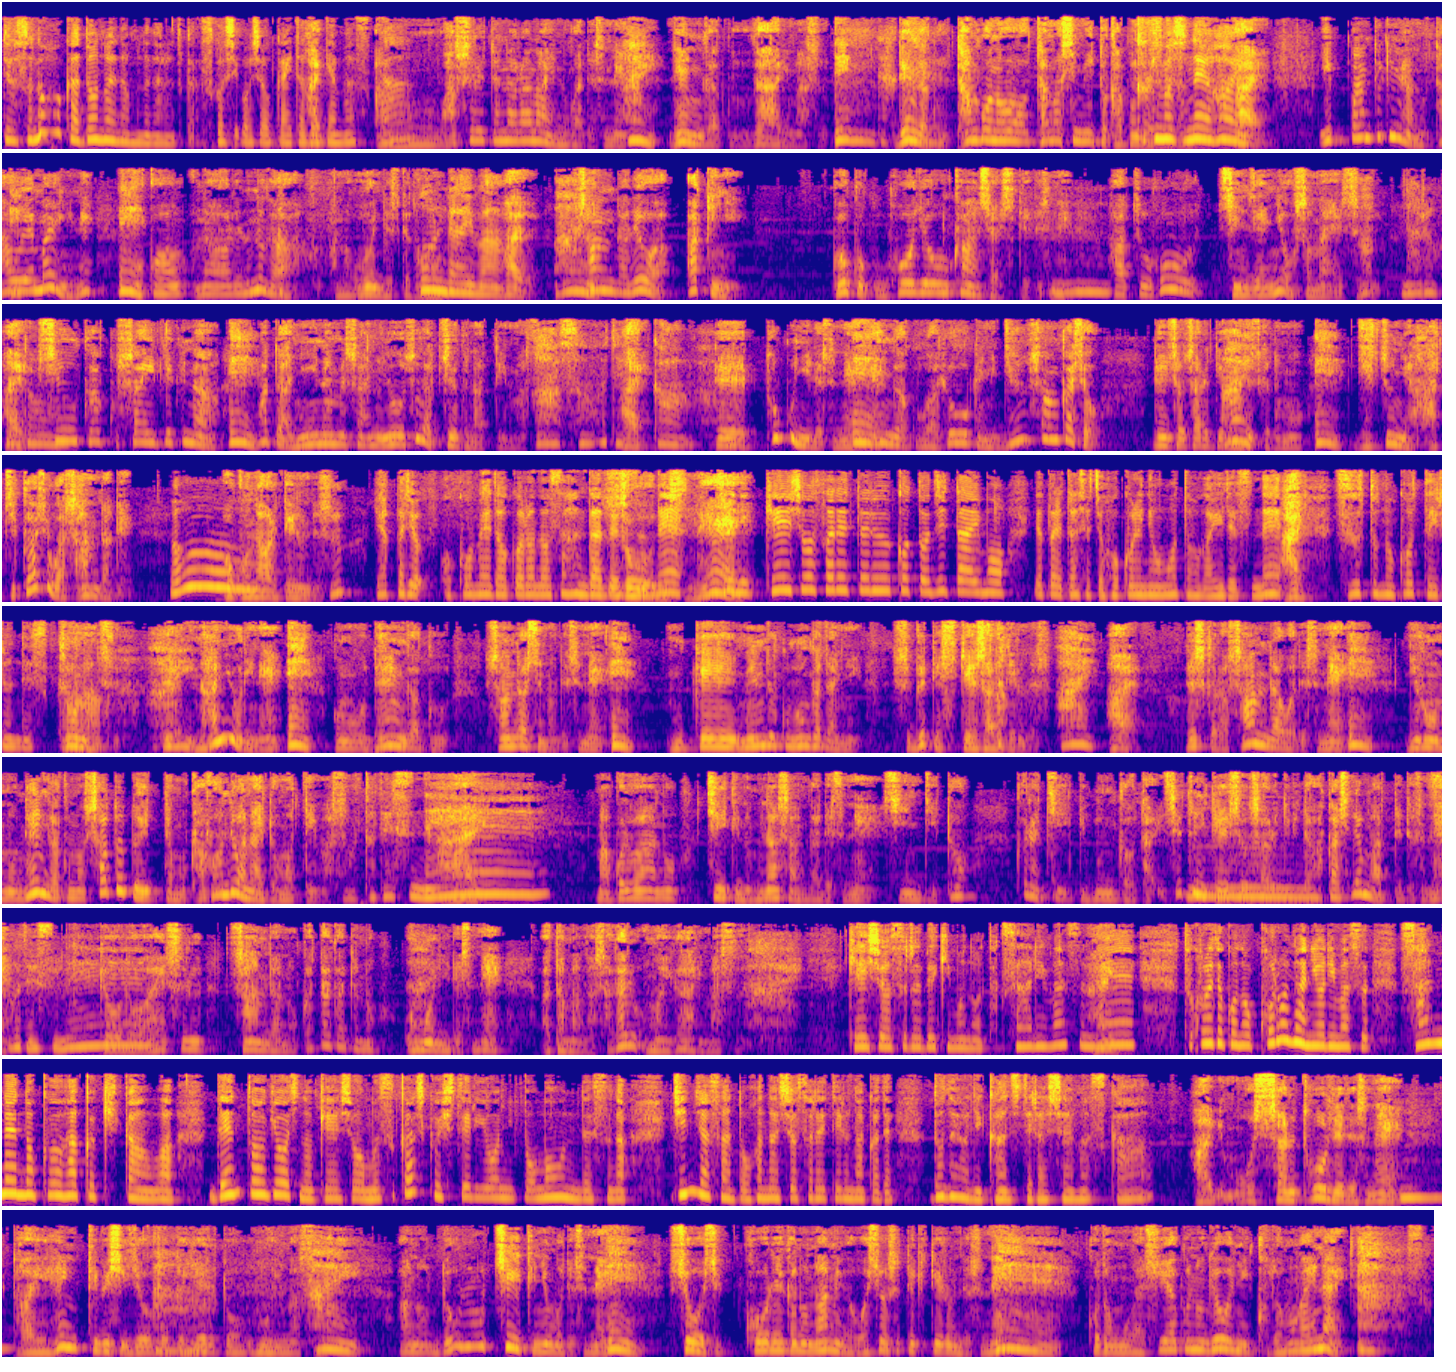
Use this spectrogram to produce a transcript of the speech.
ではその他どのようなものがあるのか少しご紹介いただけますか、はい、あの忘れてならないのがですね、はい、田楽があります。田楽。田楽田んぼの楽しみと書くんですけど書きますねはい、はい一般的にあの田植え前にね、行われるのがあの多いんですけども、本来は、はい、はい、三田では秋に五穀豊穣を感謝してですね、うん、初穂を神前にお供えする。なるほど、はい、収穫祭的な、ええ、また新滑祭の要素が強くなっています。あそうですか、はい、で特にですね、田楽は兵庫県に13箇所伝承されているんですけども、はい、実に8箇所が三田で行われているんです。やっぱりお米どころの三田ですね。そうですね。それに継承されていること自体も、やっぱり私たちは誇りに思った方がいいですね。はい。ずっと残っているんですか？そうなんです。はい、何よりね、ええ、この田楽三田市のですね、ええ、無形民族文化財に全て指定されているんです。はい。はい。ですから三田はですね、ええ、日本の田楽の里と言っても過言ではないと思っています。本当ですね。はい。まあ、これはあの地域の皆さんがですね神事とから地域文化を大切に継承されてきた証でもあってですねそうですね。郷土を愛する三田の方々の思いにですね、はい、頭が下がる思いがあります。継承するべきものたくさんありますね、はい、ところでこのコロナによります3年の空白期間は伝統行事の継承を難しくしているようにと思うんですが神社さんとお話をされている中でどのように感じていらっしゃいますか？はい、もうおっしゃる通りでですね、うん、大変厳しい状況と言えると思います。はい、あのどの地域にもですね、ええ、少子高齢化の波が押し寄せてきているんですね。え、子供が主役の行事に子供がいない。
